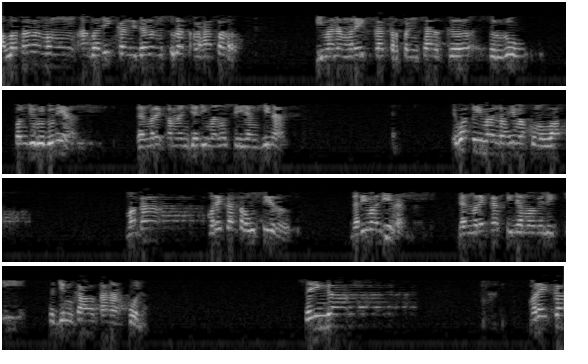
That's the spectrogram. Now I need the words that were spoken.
Allah Ta'ala mengabadikan di dalam surat Al-Hasr di mana mereka terpencar ke seluruh penjuru dunia dan mereka menjadi manusia yang hina. Iwatu iman rahimakumullah. Maka mereka terusir dari Madinah dan mereka tidak memiliki sejengkal tanah pun. Sehingga mereka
